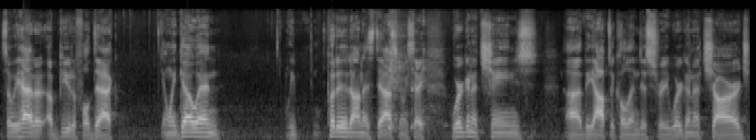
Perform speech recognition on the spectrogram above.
So we had a, a beautiful deck. And we go in, we put it on his desk and we say, we're going to change uh, the optical industry. We're going to charge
